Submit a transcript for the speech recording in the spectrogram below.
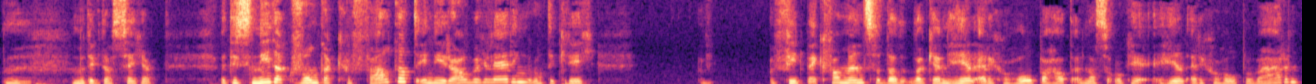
hm, moet ik dat zeggen? Het is niet dat ik vond dat ik gefaald had in die rouwbegeleiding, want ik kreeg feedback van mensen dat, dat ik hen heel erg geholpen had en dat ze ook heel erg geholpen waren.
